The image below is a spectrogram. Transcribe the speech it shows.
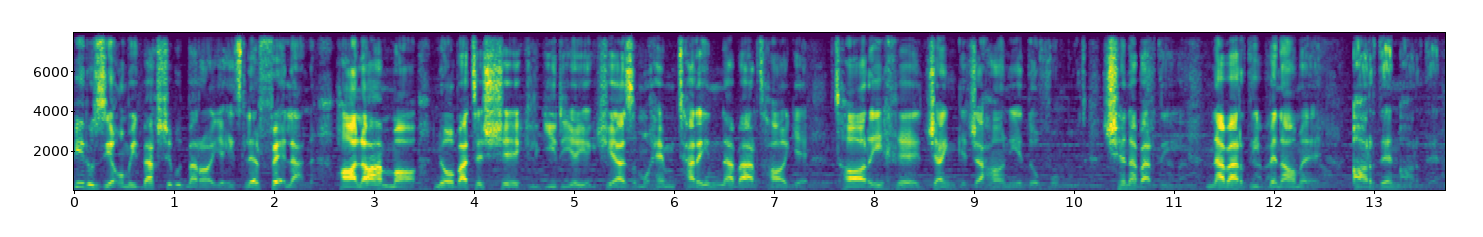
پیروزی امیدبخشی بود برای هیتلر فعلا حالا اما نوبت شکلگیری یکی از مهمترین نبردهای تاریخ جنگ جهانی دوم بود چه نبردی؟ نبردی به نام آردن, آردن.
